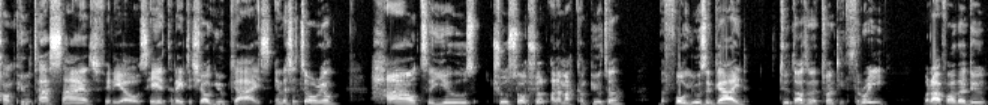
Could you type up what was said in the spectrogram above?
computer science videos here today to show you guys in this tutorial how to use Truth Social on a Mac computer, the full user guide 2023. Without further ado,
